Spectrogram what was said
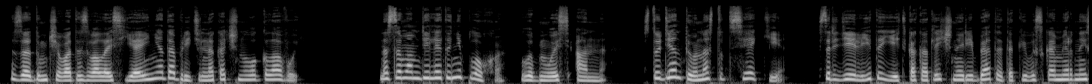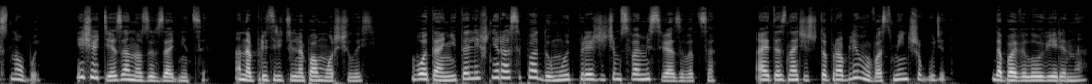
— задумчиво отозвалась я и неодобрительно качнула головой. «На самом деле это неплохо», — улыбнулась Анна. «Студенты у нас тут всякие. Среди элиты есть как отличные ребята, так и высокомерные снобы. Еще те занозы в заднице». Она презрительно поморщилась. Вот они-то лишний раз и подумают, прежде чем с вами связываться. А это значит, что проблем у вас меньше будет», — добавила уверенно.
